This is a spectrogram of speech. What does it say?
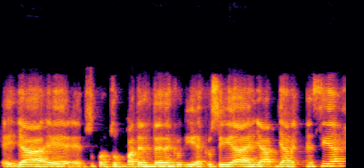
eh, ya eh, eh con sus patentes de, y de exclusividades ya, ya vencidas.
